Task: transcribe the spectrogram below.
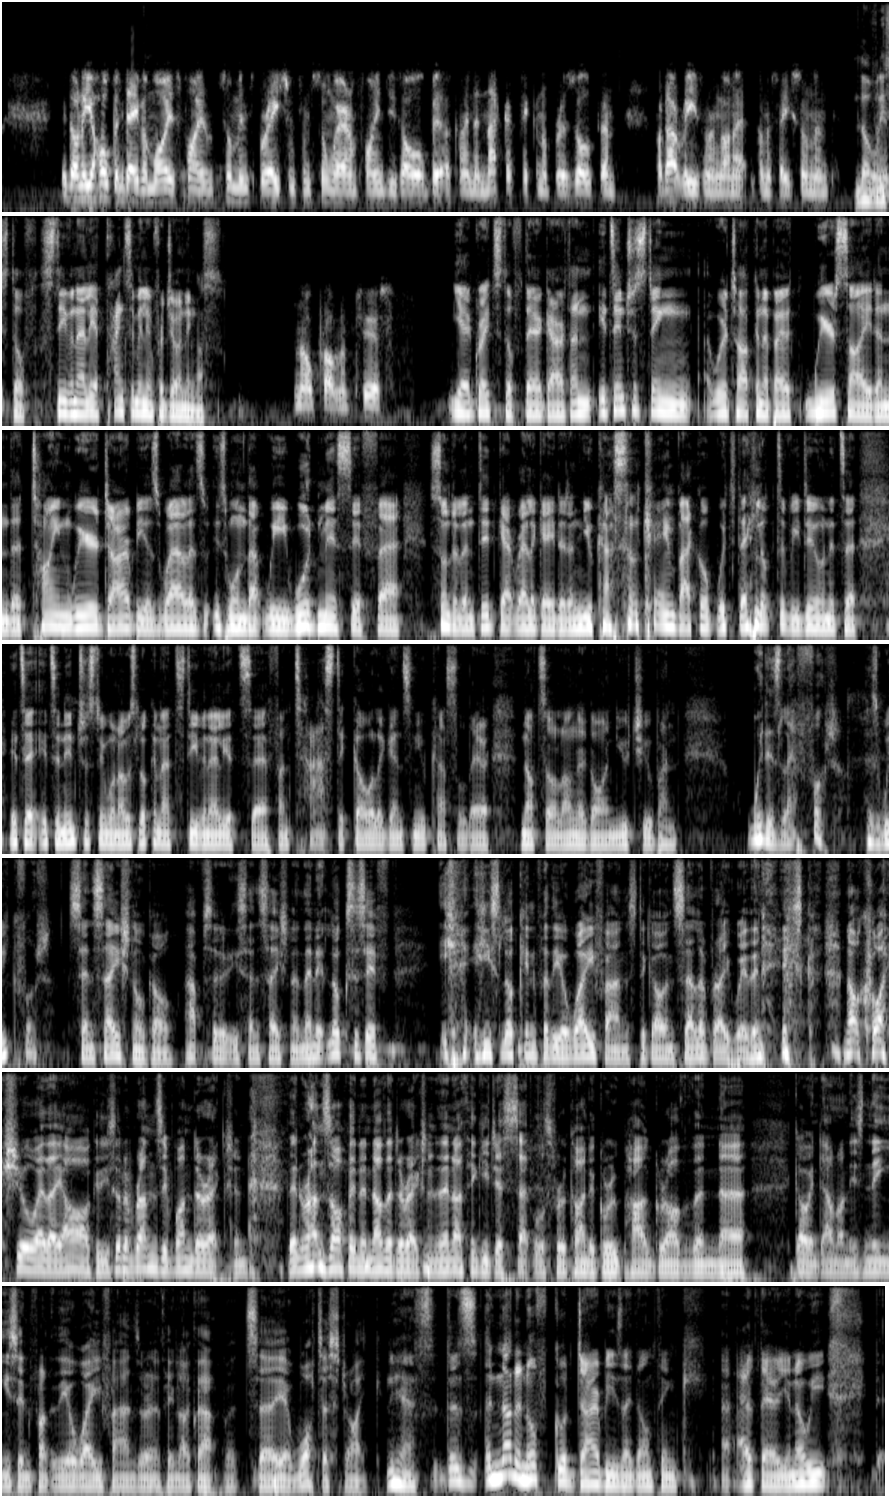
I don't know. You're hoping David Moyes finds some inspiration from somewhere and finds his whole bit of kind of knack at picking up a result, and for that reason, I'm gonna gonna say Sunderland. Lovely stuff, Stephen Elliott. Thanks a million for joining us. No problem. Cheers. Yeah, great stuff there, Gareth. And it's interesting, we're talking about Wearside and the Tyne Wear Derby as well as is one that we would miss if uh, Sunderland did get relegated and Newcastle came back up, which they look to be doing. It's a, it's a, it's an interesting one. I was looking at Stephen Elliott's uh, fantastic goal against Newcastle there not so long ago on YouTube, and with his left foot, his weak foot. Sensational goal, absolutely sensational. And then it looks as if he's looking for the away fans to go and celebrate with, and he's not quite sure where they are because he sort of runs in one direction, then runs off in another direction, and then I think he just settles for a kind of group hug rather than uh, going down on his knees in front of the away fans or anything like that. But uh, yeah, what a strike! Yes, there's not enough good derbies, I don't think, uh, out there. You know, we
